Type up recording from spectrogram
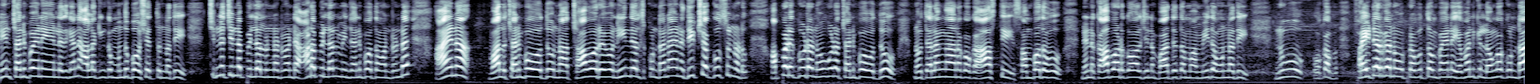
నేను చనిపోయినా ఏం లేదు కానీ వాళ్ళకి ఇంకా ముందు భవిష్యత్తు ఉన్నది. చిన్న చిన్న పిల్లలు ఉన్నటువంటి ఆడపిల్లలు మేము చనిపోతాం అంటుంటే ఆయన వాళ్ళు చనిపోవద్దు నా చావోరేవో నేను తెలుసుకుంటానే ఆయన దీక్ష కూర్చున్నాడు. అప్పటికి కూడా నువ్వు కూడా చనిపోవద్దు. నువ్వు తెలంగాణకు ఒక ఆస్తి సంపదవు. నిన్ను కాపాడుకోవాల్సిన బాధ్యత మా మీద ఉన్నది. నువ్వు ఒక ఫైటర్గా నువ్వు ప్రభుత్వం పైన ఎవరికి లొంగకుండా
